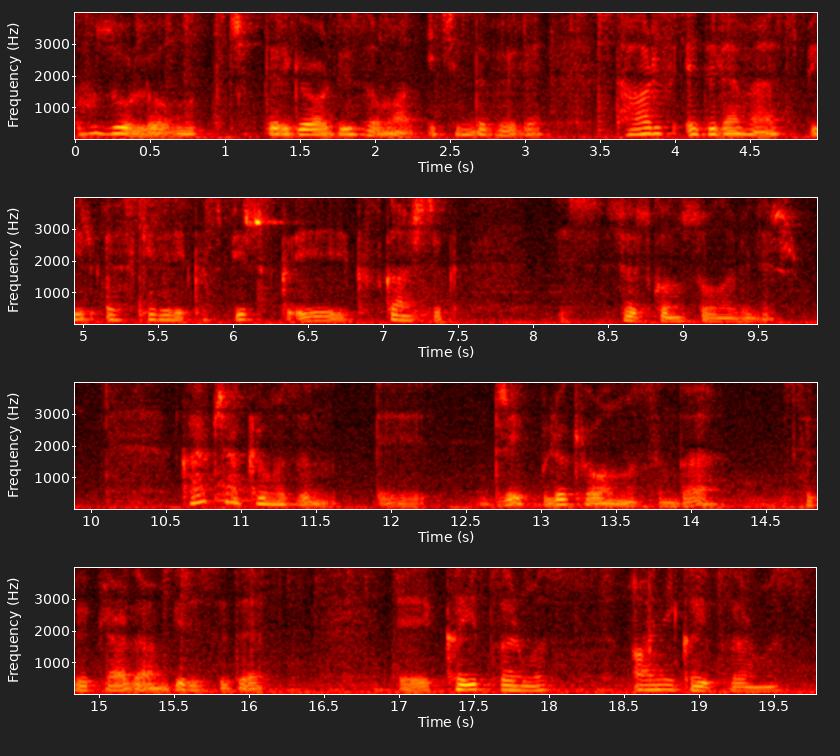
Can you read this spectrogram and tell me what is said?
huzurlu, mutlu çiftleri gördüğü zaman içinde böyle tarif edilemez bir öfke ve kıs bir e, kıskançlık e, söz konusu olabilir. Kalp çakramızın e, direkt bloke olmasında sebeplerden birisi de e, kayıplarımız, ani kayıplarımız,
